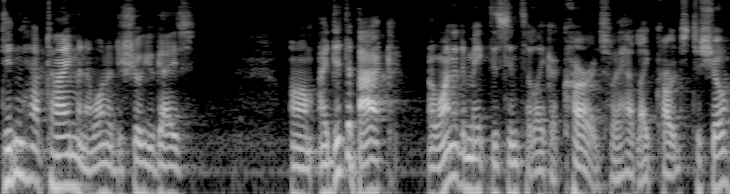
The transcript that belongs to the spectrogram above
didn't have time and I wanted to show you guys um, I did the back. I wanted to make this into like a card, so I had like cards to show,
